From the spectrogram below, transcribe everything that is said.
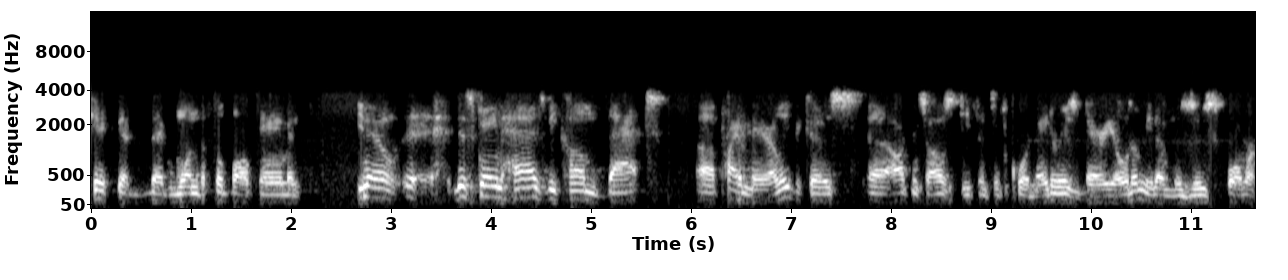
kick that that won the football game, and you know, eh, this game has become that uh, primarily because uh, Arkansas's defensive coordinator is Barry Odom, you know, Mizzou's former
